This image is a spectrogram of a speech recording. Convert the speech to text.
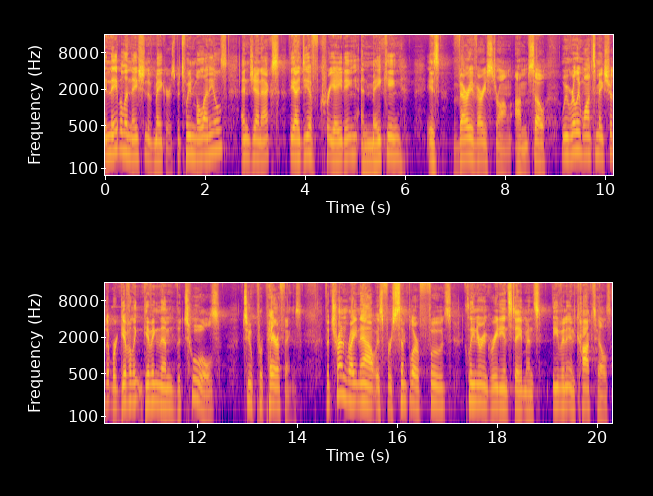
Enable a nation of makers. Between millennials and Gen X, the idea of creating and making is very, very strong. Um, so we really want to make sure that we're giving, giving them the tools to prepare things. The trend right now is for simpler foods, cleaner ingredient statements, even in cocktails.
